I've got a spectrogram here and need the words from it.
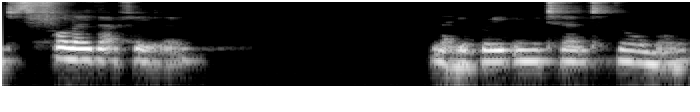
Just follow that feeling. Let your breathing return to normal.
